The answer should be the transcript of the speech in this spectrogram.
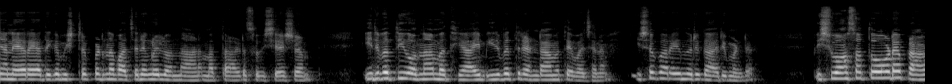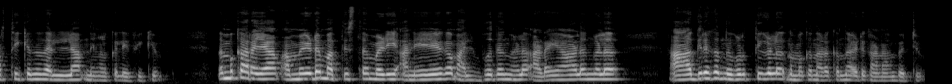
ഞാൻ ഏറെ അധികം ഇഷ്ടപ്പെടുന്ന വചനങ്ങളിൽ ഒന്നാണ് മത്തായുടെ സുവിശേഷം ഇരുപത്തി ഒന്നാം അധ്യായം ഇരുപത്തിരണ്ടാമത്തെ വചനം. ഈശോ പറയുന്ന ഒരു കാര്യമുണ്ട്. വിശ്വാസത്തോടെ പ്രാർത്ഥിക്കുന്നതെല്ലാം നിങ്ങൾക്ക് ലഭിക്കും. നമുക്കറിയാം അമ്മയുടെ മധ്യസ്ഥം വഴി അനേകം അത്ഭുതങ്ങൾ അടയാളങ്ങൾ ആഗ്രഹ നിവൃത്തികൾ നമുക്ക് നടക്കുന്നതായിട്ട് കാണാൻ പറ്റും.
